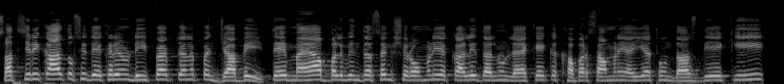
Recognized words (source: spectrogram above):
ਸਤਿ ਸ਼੍ਰੀ ਅਕਾਲ, ਤੁਸੀਂ ਦੇਖ ਰਹੇ ਹੋ D5 ਚੈਨਲ ਪੰਜਾਬੀ ਤੇ ਮੈਂ ਆ ਬਲਵਿੰਦਰ ਸਿੰਘ ਸ਼੍ਰੋਮਣੀ ਅਕਾਲੀ ਦਲ ਨੂੰ ਲੈ ਕੇ ਇੱਕ ਖਬਰ ਸਾਹਮਣੇ ਆਈ ਹੈ। ਤੁਹਾਨੂੰ ਦੱਸ ਦਈਏ ਕਿ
